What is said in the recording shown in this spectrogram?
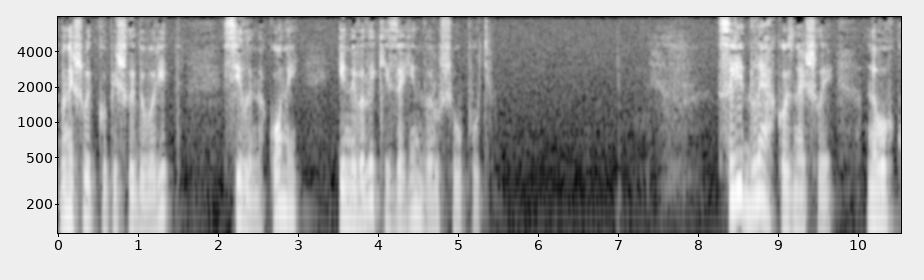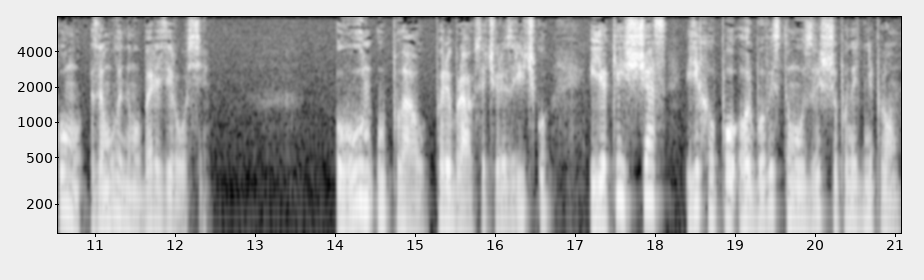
Вони швидко пішли до воріт, сіли на коней, і невеликий загін вирушив у путь. Слід легко знайшли на вогкому замуленому березі росі. Гун уплав, перебрався через річку і якийсь час їхав по горбовистому узвищу понад Дніпром,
